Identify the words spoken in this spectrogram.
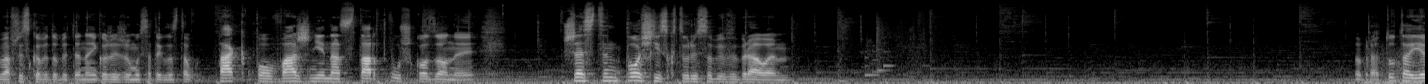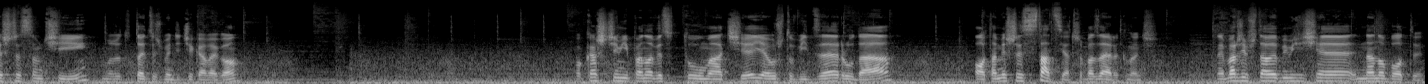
Chyba wszystko wydobyte. Najgorzej, że mój statek został tak poważnie na start uszkodzony. Przez ten poślizg, który sobie wybrałem. Dobra, tutaj jeszcze są ci. Może tutaj coś będzie ciekawego. Pokażcie mi panowie, co tu macie. Ja już tu widzę. Ruda. O, tam jeszcze jest stacja, trzeba zerknąć. Najbardziej przydałyby mi się nanoboty.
